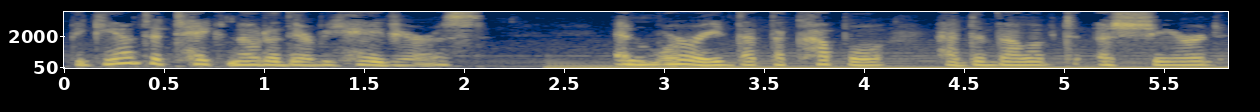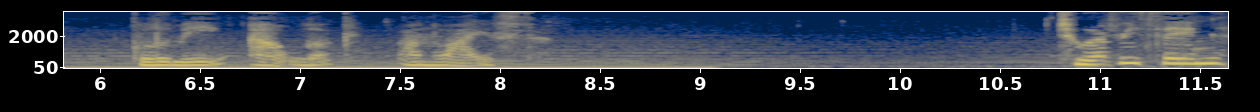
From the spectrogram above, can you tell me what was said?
began to take note of their behaviors and worried that the couple had developed a shared gloomy outlook on life. To everything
